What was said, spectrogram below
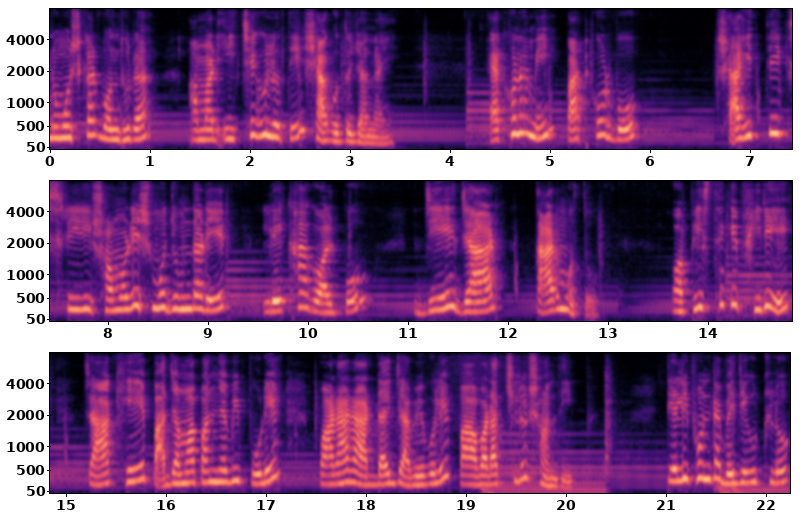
নমস্কার বন্ধুরা, আমার ইচ্ছেগুলোতে স্বাগত জানাই। এখন আমি পাঠ করব সাহিত্যিক শ্রী সমরেশ মজুমদারের লেখা গল্প, যে যার তার মতো। অফিস থেকে ফিরে চা খেয়ে পাজামা পাঞ্জাবি পরে পাড়ার আড্ডায় যাবে বলে পা বাড়াচ্ছিল সন্দীপ। টেলিফোনটা বেজে উঠল।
